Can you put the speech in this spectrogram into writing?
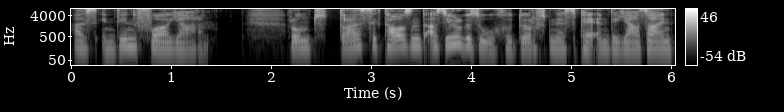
als in den Vorjahren. Rund 30.000 Asylgesuche dürften es per Ende Jahr sein.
